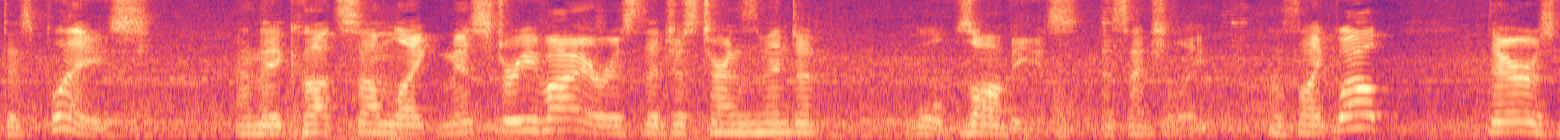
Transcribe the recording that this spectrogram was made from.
this place, and they caught some like mystery virus that just turns them into well zombies essentially. It's like, well, there's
